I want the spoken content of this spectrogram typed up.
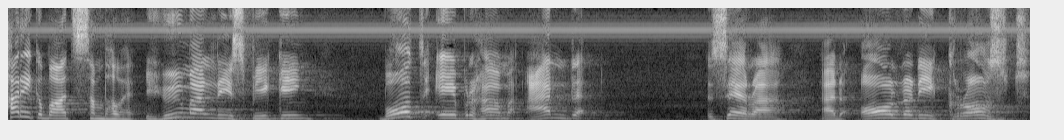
हर एक बात संभव है Humanly speaking, both Abraham and Sarah had already crossed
